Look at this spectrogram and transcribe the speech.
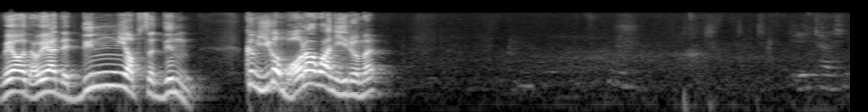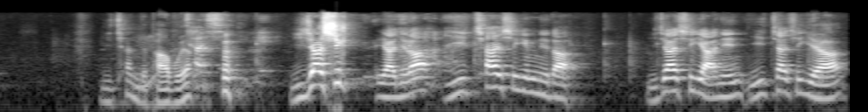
외워 외워야 돼. 는이 없어 는. 그럼 이거 뭐라고 하니 이름을 2차인데 바보야? 이 자식이 아니라 2차식입니다. 이 자식이 아닌 2차식이야.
